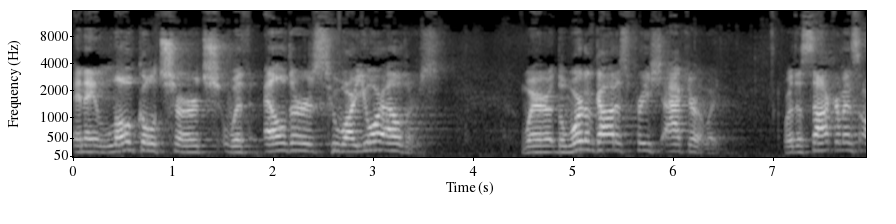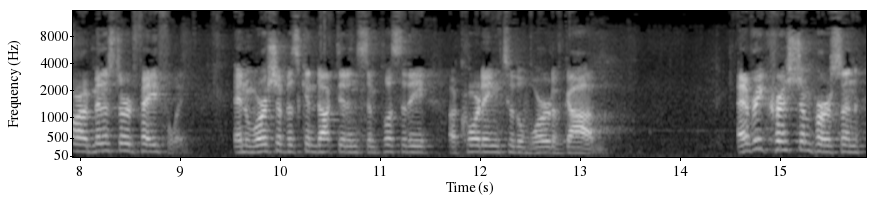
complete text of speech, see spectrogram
in a local church with elders who are your elders, where the Word of God is preached accurately, where the sacraments are administered faithfully, and worship is conducted in simplicity according to the Word of God. Every Christian person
